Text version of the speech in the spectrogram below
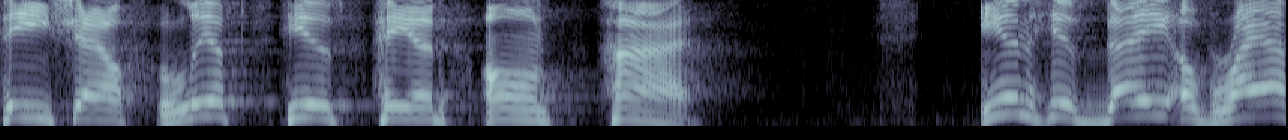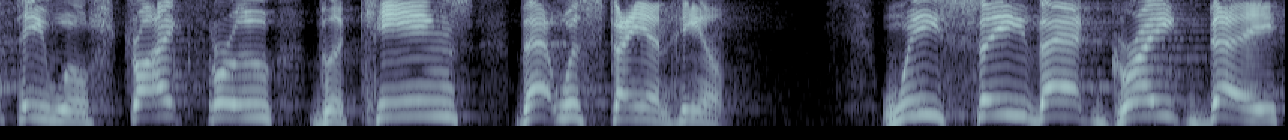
he shall lift his head on high. In his day of wrath, he will strike through the kings that withstand him. We see that great day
